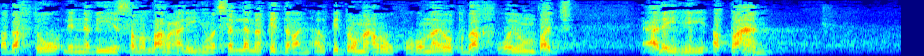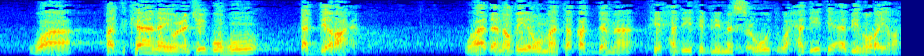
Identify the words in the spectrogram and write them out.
طبخت للنبي صلى الله عليه وسلم قدرا. القدر معروف وهو ما يطبخ وينضج عليه الطعام. وقد كان يعجبه الذراع وهذا نظير ما تقدم في حديث ابن مسعود وحديث أبي هريرة.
